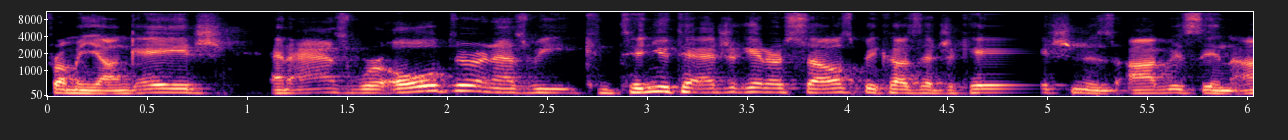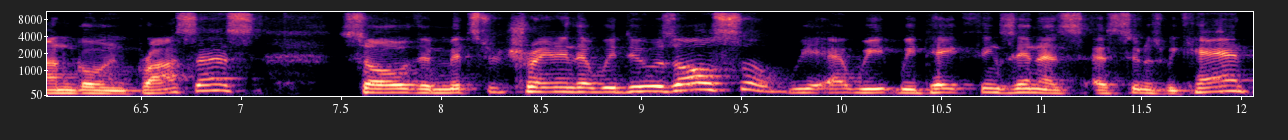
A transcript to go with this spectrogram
from a young age. And as we're older and as we continue to educate ourselves, because education is obviously an ongoing process. So the mitzvah training that we do is also we we, we take things in as, as soon as we can,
